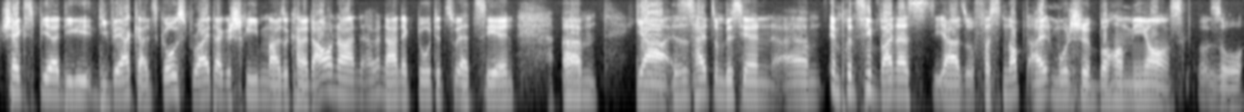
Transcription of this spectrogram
Shakespeare die, die Werke als Ghostwriter geschrieben. Also kann er da auch eine, eine Anekdote zu erzählen. Ähm, ja, es ist halt so ein bisschen, ähm, im Prinzip waren das ja so versnobbt altmodische Bohemians, so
